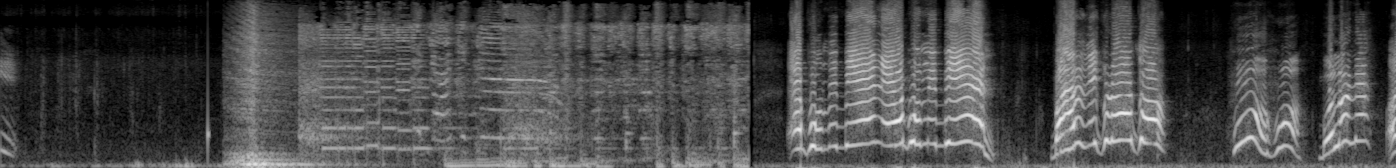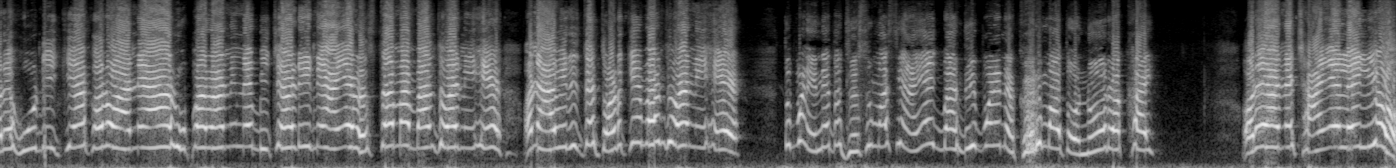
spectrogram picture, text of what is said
રાણી એ ભૂમિબેન એ ભૂમિબેન! બહાર નીકળો તો! હું હું? બોલો ને. અરે હુડી ક્યાં કરો? આને આ રૂપારાણીને બિચારીને અહીંયા રસ્તામાં બાંધવાની છે અને આવી રીતે તડકે બાંધવાની છે તો પણ એને તો જસુ માસી અહીંયા જ બાંધવી પડે ને. ઘરમાં તો ન રખાય. અરે આને છાંયે લઈ લ્યો.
